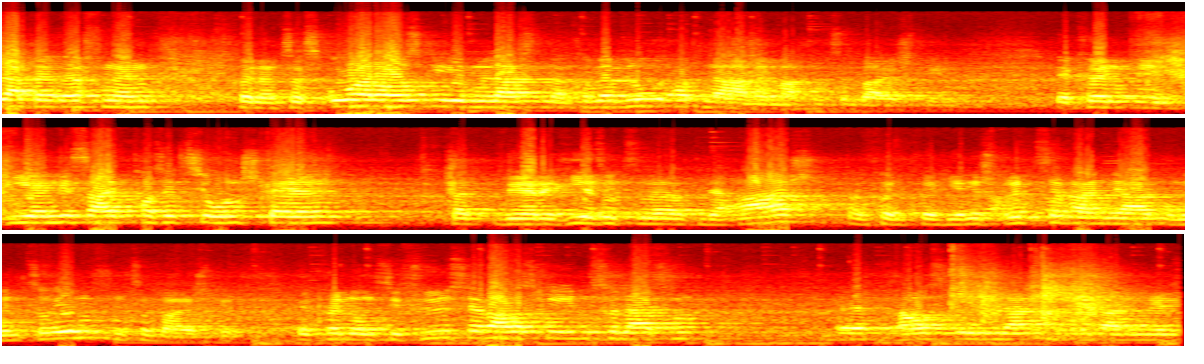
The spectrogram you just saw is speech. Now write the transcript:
Klappe öffnen, können uns das Ohr rausgeben lassen, dann können wir Blutabnahme machen zum Beispiel. Wir können ihn hier in die Seitposition stellen, dann wäre hier sozusagen der Arsch, dann könnten wir hier eine Spritze reinjagen, um ihn zu impfen zum Beispiel. Wir können uns die Füße rausgeben zu lassen, äh, rausgeben lassen und dann mit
